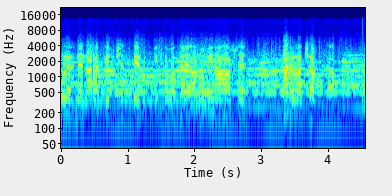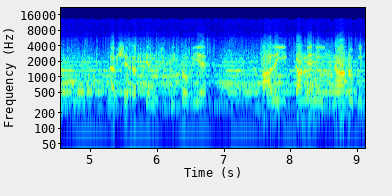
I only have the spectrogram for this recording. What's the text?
ulehne na rakev českého spisovatele a novináře Karla Čapka. Na Vyšehradském hřbitově pálejí kamenných náhrobních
